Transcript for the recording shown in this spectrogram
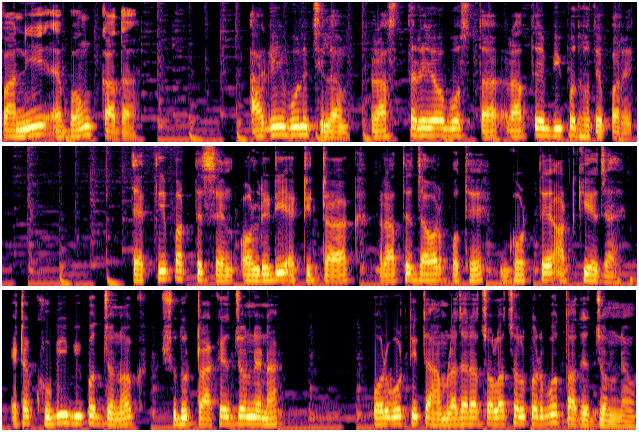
পানি এবং কাদা। আগেই বলেছিলাম, রাস্তার এই অবস্থা রাতে বিপদ হতে পারে। দেখতেই পারতেছেন অলরেডি একটি ট্রাক রাতে যাওয়ার পথে গর্তে আটকিয়ে যায়। এটা খুবই বিপজ্জনক, শুধু ট্রাকের জন্য না, পরবর্তীতে আমরা যারা চলাচল করব তাদের জন্যও।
